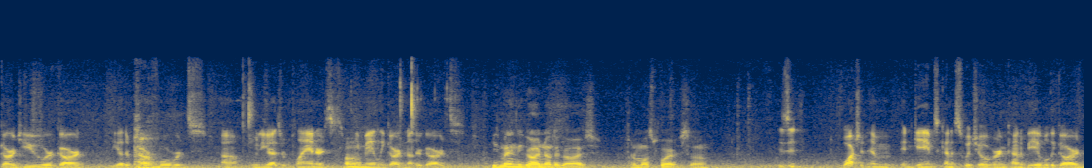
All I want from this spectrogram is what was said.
guard you or guard the other power forwards um, when you guys are playing, or is he Um, mainly guarding other guards? He's mainly guarding other guards for the most part. So Is it watching him in games kind of switch over and kind of be able to guard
